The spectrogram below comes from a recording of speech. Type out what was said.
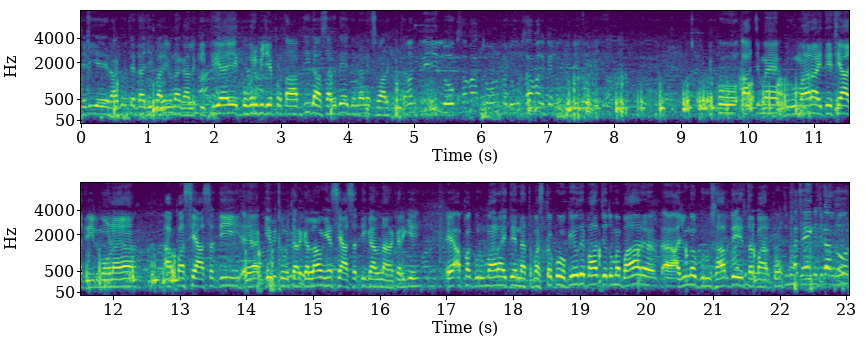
ਜਿਹੜੀ ਇਹ ਰਾਘਵ ਚੱਡਾ ਜੀ ਬਾਰੇ ਉਹਨਾਂ ਗੱਲ ਕੀਤੀ ਹੈ ਇਹ ਕੁਬਰ ਵਿਜੇ ਪ੍ਰਤਾਪ ਜੀ ਦੱਸ ਸਕਦੇ ਆ ਜਿਨ੍ਹਾਂ ਨੇ ਸਵਾਲ ਕੀਤਾ। ਮੰਤਰੀ ਜੀ ਲੋਕ ਸਭਾ ਚੋਣ ਖਡੂਰ ਸਾਹਿਬ ਹਲਕੇ ਨੂੰ ਕਿੰਨੀ ਵੱਡੀ ਚੁਣੌਤੀ ਦੇਖੋ ਅੱਜ ਮੈਂ ਗੁਰੂ ਮਹਾਰਾਜ ਦੇ ਇੱਥੇ ਹਾਜ਼ਰੀ ਲਵਾਉਣ ਆਇਆ। ਆਪਾਂ ਸਿਆਸਤ ਦੀ ਅੱਗੇ ਵੀ ਦੋ ਚਾਰ ਗੱਲਾਂ ਹੋ ਗਈਆਂ, ਸਿਆਸਤ ਦੀ ਗੱਲ ਨਾ ਕਰੀਏ। ਇਹ ਆਪਾਂ ਗੁਰੂ ਮਹਾਰਾਜ ਦੇ ਨਤਮਸਤਕ ਹੋ ਕੇ ਉਹਦੇ ਬਾਅਦ ਜਦੋਂ ਮੈਂ ਬਾਹਰ ਅਹ, ਆ ਜਾਊਂਗਾ ਗੁਰੂ ਸਾਹਿਬ ਦੇ ਦਰਬਾਰ ਤੋਂ। ਅੱਛਾ ਇੱਕ ਗੱਲ ਹੋਰ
